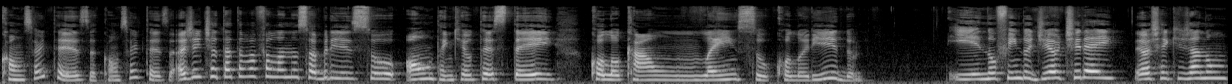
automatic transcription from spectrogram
Com certeza, com certeza. A gente até tava falando sobre isso ontem, que eu testei colocar um lenço colorido e no fim do dia eu tirei. Eu achei que já não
